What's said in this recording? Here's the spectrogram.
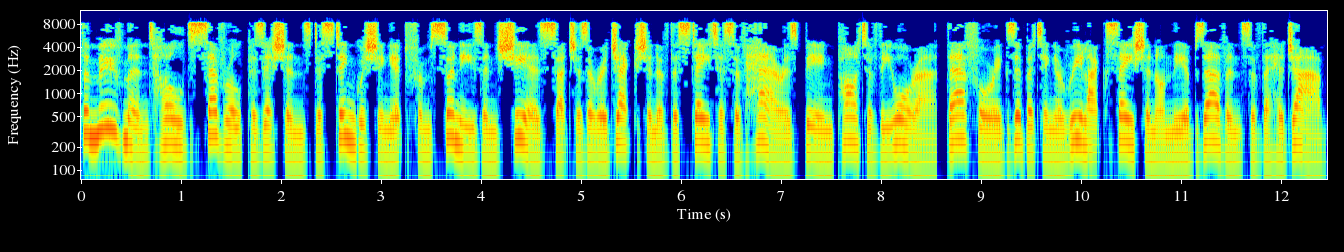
The movement holds several positions distinguishing it from Sunnis and Shias such as a rejection of the status of hair as being part of the awrah, therefore exhibiting a relaxation on the observance of the hijab,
